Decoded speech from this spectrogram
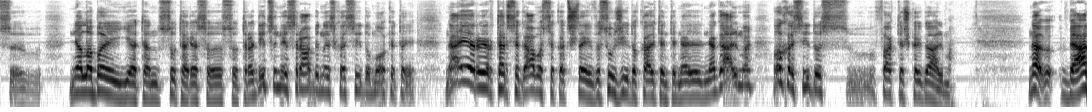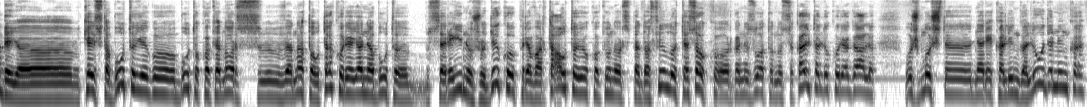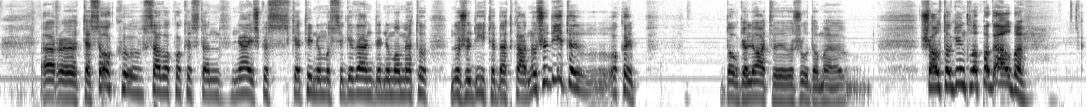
nelabai jie ten sutarė su, su tradiciniais rabinais hasidų mokytojai. Na ir, ir tarsi gavosi, kad štai visų žydų kaltinti ne, negalima, o hasidus faktiškai galima. Na, be abejo, keista būtų, jeigu būtų kokia nors viena tauta, kurioje nebūtų serijinių žudikų, prievartautojų, kokių nors pedofilų, tiesiog organizuotų nusikaltelių, kurie gali užmušti nereikalingą liudininką, ar tiesiog savo kokius ten neaiškius ketinimus įgyvendinimo metu nužudyti bet ką. Nužudyti, o kaip daugeliu atveju žudoma šalto ginklo pagalba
